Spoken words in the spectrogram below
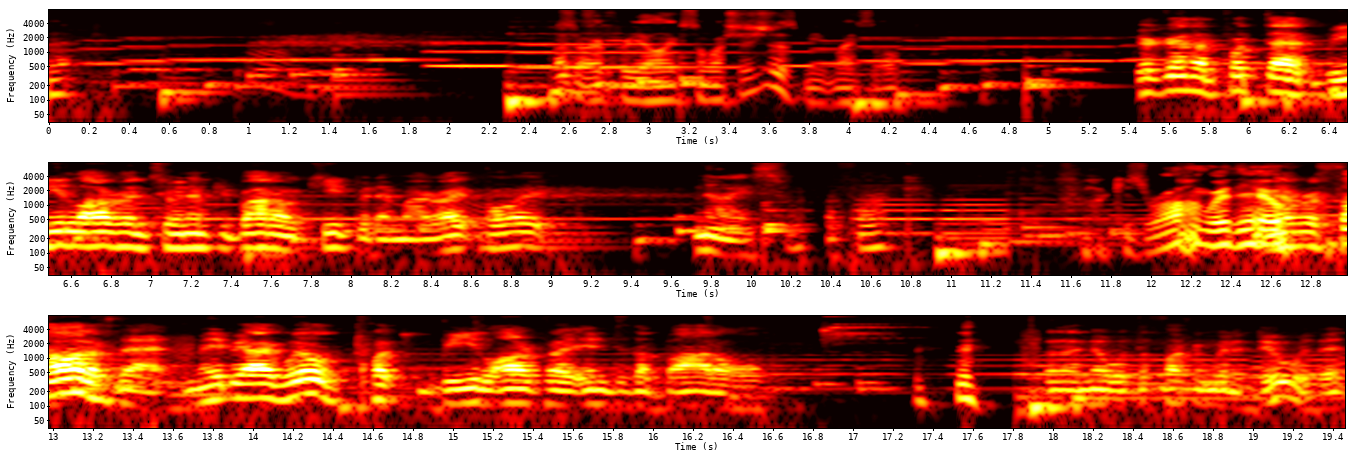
that? Sorry for yelling so much. I should just mute myself. You're gonna put that bee larva into an empty bottle and keep it, am I right, boy? Nice. What the fuck? fuck is wrong with you? I you? never thought of that. Maybe I will put bee larva into the bottle. then I know what the fuck I'm gonna do with it.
